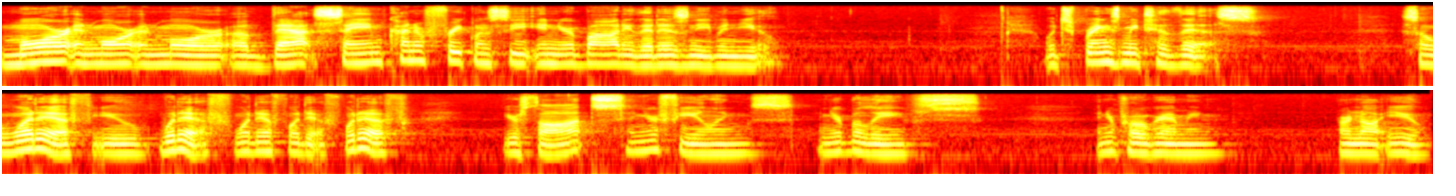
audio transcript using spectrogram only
more and more and more of that same kind of frequency in your body that isn't even you. Which brings me to this. So what if you, what if, what if, what if, what if your thoughts and your feelings and your beliefs and your programming are not you?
